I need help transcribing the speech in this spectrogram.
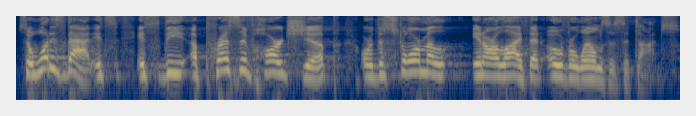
So what is that? It's, it's the oppressive hardship or the storm in our life that overwhelms us at times.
